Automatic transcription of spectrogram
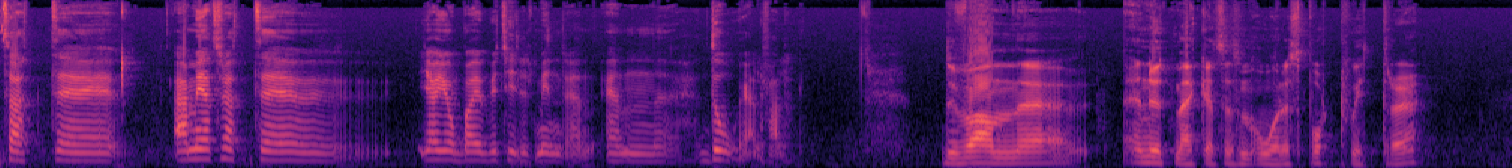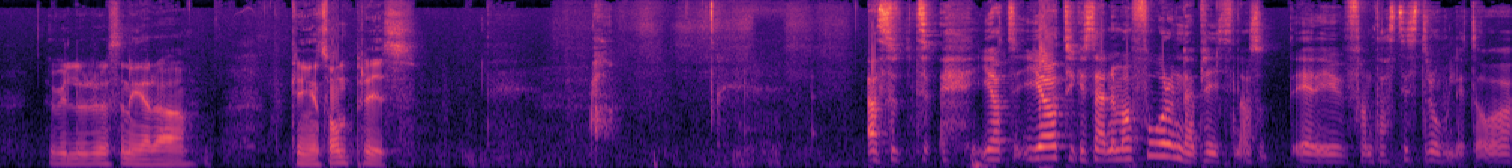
Så att, eh, ja men jag tror att eh, jag jobbar ju betydligt mindre än, än då i alla fall. Du vann eh, en utmärkelse som Årets sporttwittrare. Hur vill du resonera kring ett sånt pris? Alltså, jag, jag tycker så här, när man får de där priserna så är det ju fantastiskt roligt och,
